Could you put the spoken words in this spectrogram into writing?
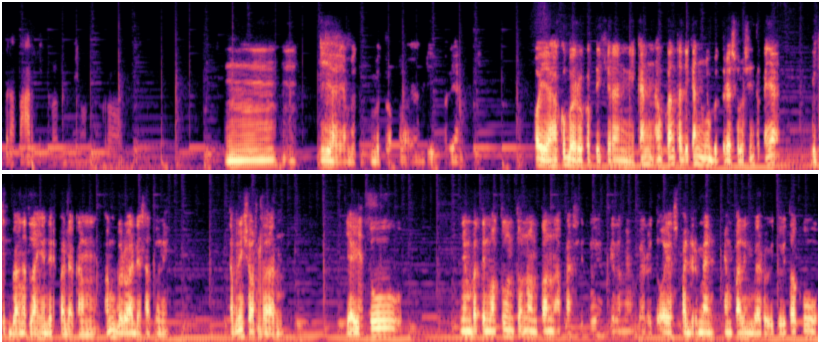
beberapa artikel mengenai omikron Hmm, hmm. iya ya betul betul kalau yang di varian. Oh ya, aku baru kepikiran nih kan, aku kan tadi kan nyebut resolusi itu kayaknya dikit banget lah ya daripada kamu. Aku baru ada satu nih, tapi ini short term, yaitu nyempetin waktu untuk nonton apa sih itu yang film yang baru itu oh ya Spider-Man yang paling baru itu itu aku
